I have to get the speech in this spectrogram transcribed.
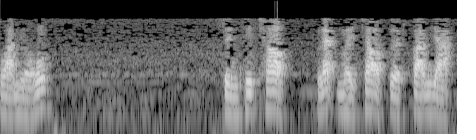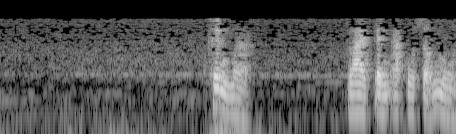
ความหลง สิ่งที่ชอบและไม่ชอบเกิดความอยาก ขึ้นมา กลายเป็นอกุศลมูล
